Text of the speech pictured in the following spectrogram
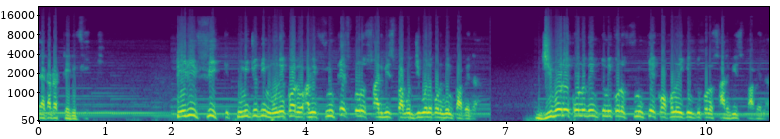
জায়গাটা টেরিফিক টেরিফিক তুমি যদি মনে করো, আমি ফ্লুকে কোনো সার্ভিস পাবো, জীবনে কোনোদিন পাবে না। জীবনে কোনোদিন তুমি কোনো ফ্লুকে কখনোই কিন্তু কোনো সার্ভিস পাবে না।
